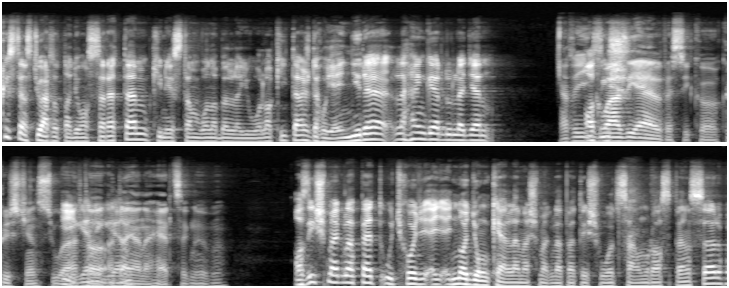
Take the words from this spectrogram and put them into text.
Kristen Stewartot nagyon szeretem, kinéztem volna belőle jó alakítás, de hogy ennyire lehengerlő legyen, Hát, hogy Az is- kvázi elveszik a Christian Stewart Igen, a, a igen. Diana hercegnőből. az is meglepett, úgyhogy egy, egy nagyon kellemes meglepetés volt számomra a Spencer.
